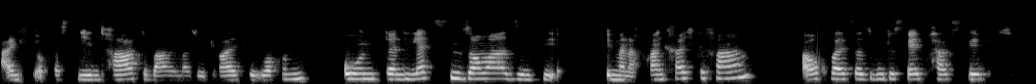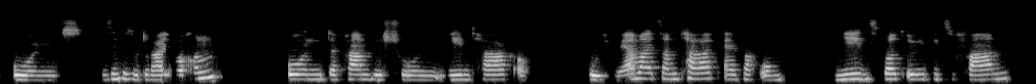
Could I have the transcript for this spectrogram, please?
eigentlich auch fast jeden Tag. Da waren wir mal so drei, vier Wochen. Und dann die letzten Sommer sind wir immer nach Frankreich gefahren, auch weil es da so gute Skateparks gibt. Und da sind wir so drei Wochen. Und da fahren wir schon jeden Tag, auch ruhig mehrmals am Tag, einfach um jeden Spot irgendwie zu fahren.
